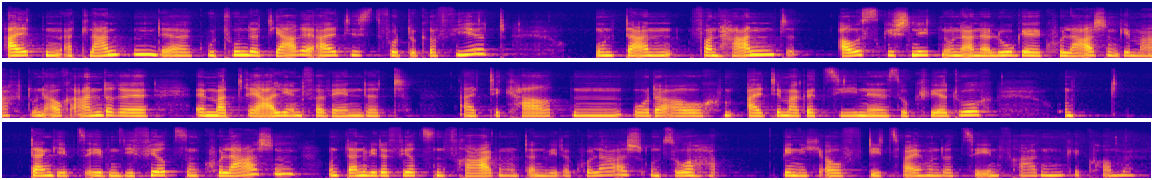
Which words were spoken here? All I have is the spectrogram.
alten Atlanten, der gut 100 Jahre alt ist, fotografiert und dann von Hand ausgeschnitten und analoge Collagen gemacht und auch andere äh, Materialien verwendet, alte Karten oder auch alte Magazine so quer durch. Und dann gibt es eben die 14 Collagen und dann wieder 14 Fragen und dann wieder Collage. Und so bin ich auf die 210 Fragen gekommen.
